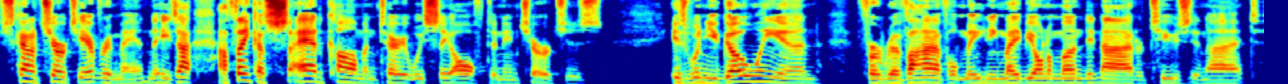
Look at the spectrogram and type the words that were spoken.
It's kind of church every man needs. I, I think a sad commentary we see often in churches is when you go in for a revival meeting, maybe on a Monday night or Tuesday night,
